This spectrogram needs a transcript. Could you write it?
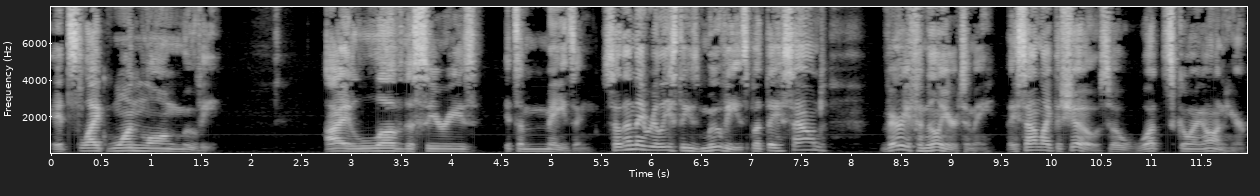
It's like one long movie. I love the series. It's amazing. So then they release these movies, but they sound very familiar to me. They sound like the show, so what's going on here?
